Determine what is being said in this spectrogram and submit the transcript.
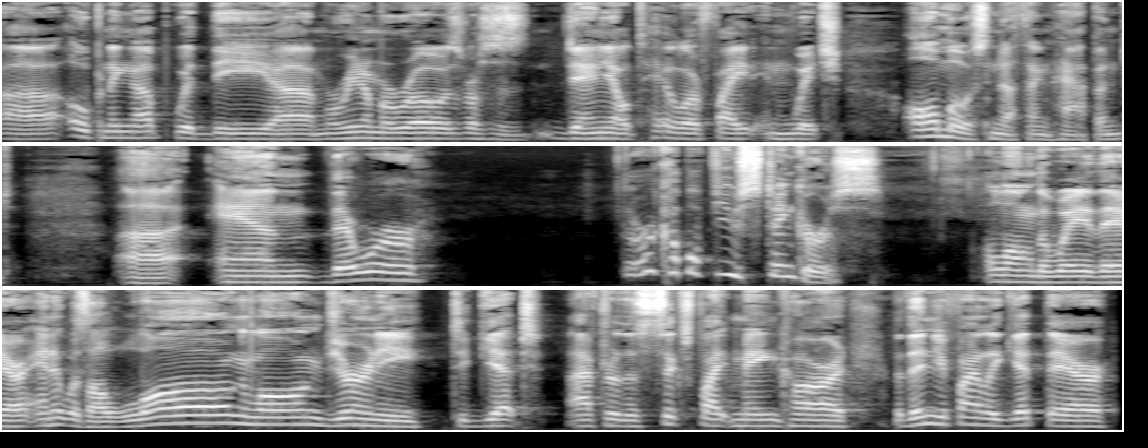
uh, opening up with the uh, Marina Moroz versus Danielle Taylor fight, in which almost nothing happened. Uh, and there were there were a couple few stinkers along the way there, and it was a long, long journey to get after the six fight main card. But then you finally get there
